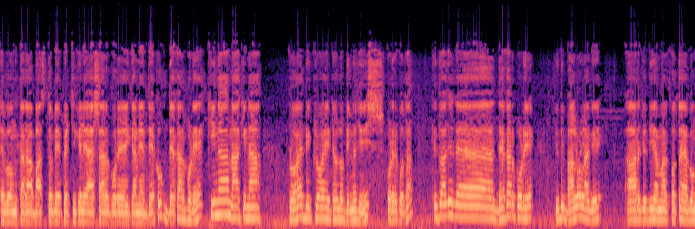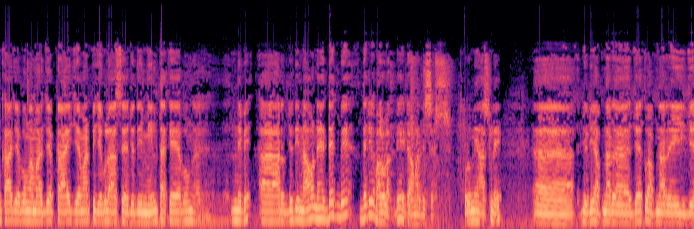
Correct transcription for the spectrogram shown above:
এবং তারা বাস্তবে প্র্যাকটিক্যালি আসার পরে এখানে দেখুক দেখার পরে কিনা না কিনা ক্রয় বিক্রয় এটা হলো ভিন্ন জিনিস পরের কথা। কিন্তু দে- দেখার পরে যদি ভালো লাগে আর যদি আমার কথা এবং কাজ এবং আমার যে প্রাইজ এমআরপি যেগুলো আছে, যদি মিল থাকে এবং নেবে, আর যদি নাও নেয় দেখবে, দেখলে ভালো লাগবে, এটা আমার বিশ্বাস। শোরুমে আসলে যদি আপনার যেহেতু আপনার এই যে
